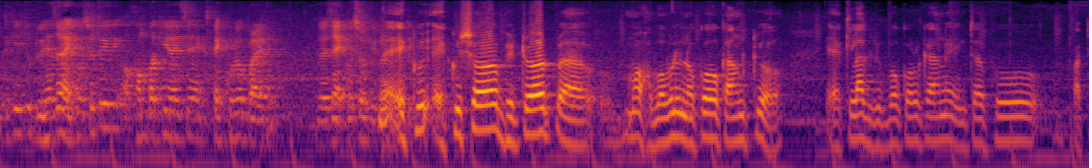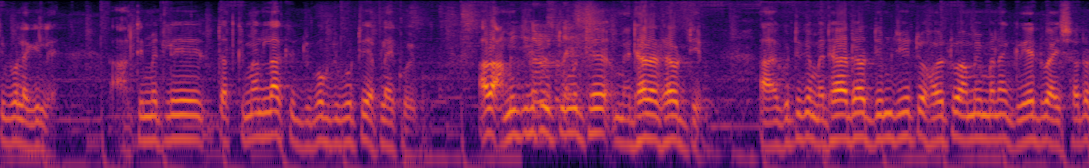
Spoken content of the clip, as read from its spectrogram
গতিকে এইটো দুহেজাৰ একৈছতেই অসমবাসী ৰাইজে এক্সপেক্ট কৰিব পাৰে দুহেজাৰ একৈছৰ ভিতৰত। একৈছৰ মই হ'ব বুলি নকওঁ কাৰণ কিয়? এক লাখ যুৱকৰ কাৰণে ইণ্টাৰভিউ পাতিব লাগিলে। আল্টিমেটলি তাত কিমান লাখ যুৱক যুৱতী এপ্লাই কৰিব? আৰু আমি যিহেতু ইতিমধ্যে মেধাৰ আধাৰত দিম গতিকে মেধাৰ আধাৰত দিম যিহেতু হয়তো আমি মানে গ্ৰেড ৱাইজ হয়তো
